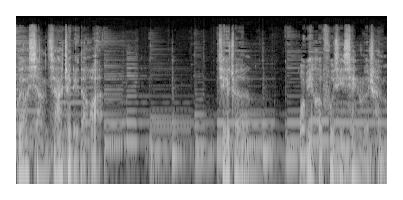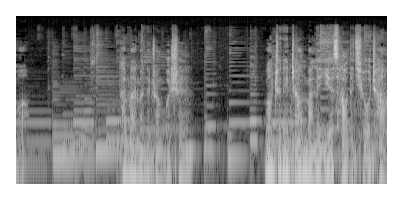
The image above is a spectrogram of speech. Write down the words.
不要想家这类的话。接着，我便和父亲陷入了沉默。他慢慢的转过身，望着那长满了野草的球场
